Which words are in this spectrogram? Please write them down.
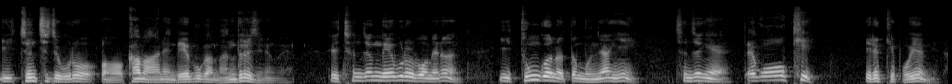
이 전체적으로 어, 가마 안에 내부가 만들어지는 거예요. 그 천정 내부를 보면은 이 둥근 어떤 문양이 천정에 빼곡히 이렇게 보입니다.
